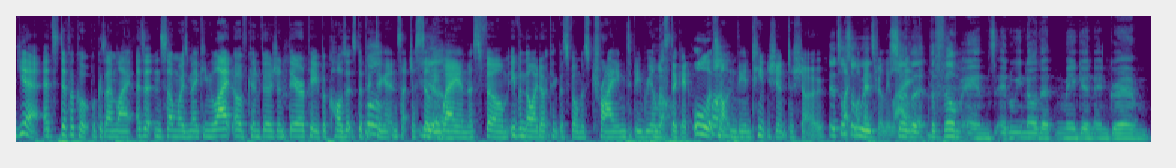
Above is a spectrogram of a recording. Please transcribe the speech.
Yeah, it's difficult because I'm like, is it in some ways making light of conversion therapy because it's depicting Well, it in such a silly yeah. way in this film, even though I don't think this film is trying to be realistic at all. It's But- not in the intention to show It's like, also what weird. that's really so like. the the film ends, and we know that Megan and Graham,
